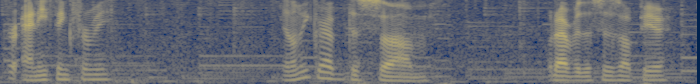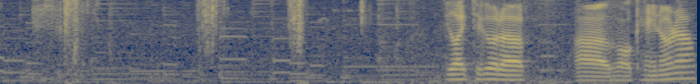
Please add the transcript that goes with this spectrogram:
Is there anything for me? Here, let me grab this, um, whatever this is up here. You like to go to, uh, Volcano now?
